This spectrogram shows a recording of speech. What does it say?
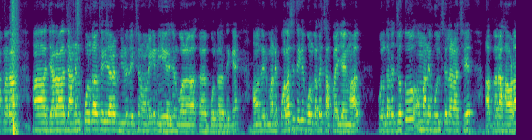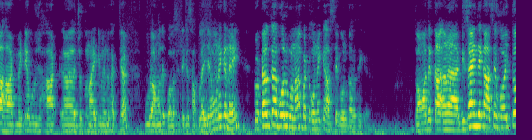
আপনারা যারা জানেন কলকাতা থেকে যারা ভিডিও দেখছেন, অনেকে নিয়ে গেছেন কলকাতা থেকে। আমাদের মানে পলাশি থেকে কলকাতায় সাপ্লাই যায় মাল। কলকাতার যত মানে হোলসেলার আছে, আপনারা হাওড়া হাট মেটিয়াবুরুজ হাট যত নাইটি ম্যানুফ্যাকচার পুরো আমাদের পলাশি থেকে সাপ্লাই যায়। অনেকে নেই টোটালটা বলব না বাট অনেকে আসছে কলকাতা থেকে। তো আমাদের ডিজাইন দেখে আসে, হয়তো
